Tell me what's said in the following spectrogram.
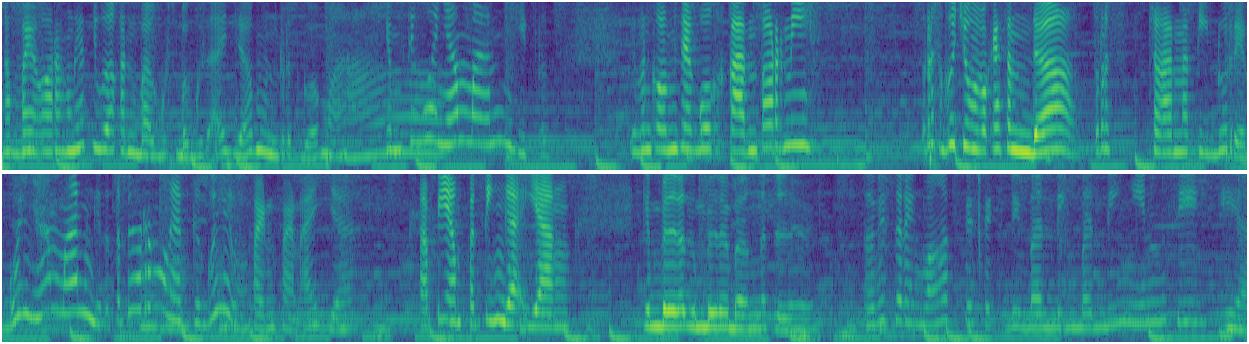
Apa yang orang lihat juga akan bagus-bagus aja menurut gue mah. Yang penting gue nyaman gitu. Even kalau misalnya gue ke kantor nih terus gue cuma pakai sendal terus celana tidur ya gue nyaman gitu. Tapi orang ngeliat ke gue ya fine fine aja tapi yang penting nggak yang gembel-gembel banget lah. Tapi sering banget fisik dibanding bandingin sih. Iya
